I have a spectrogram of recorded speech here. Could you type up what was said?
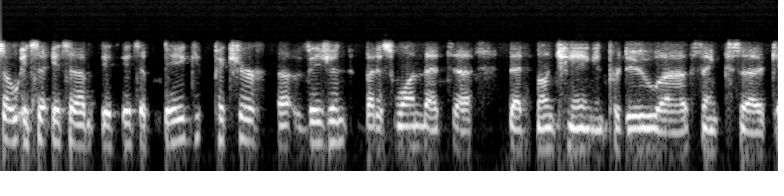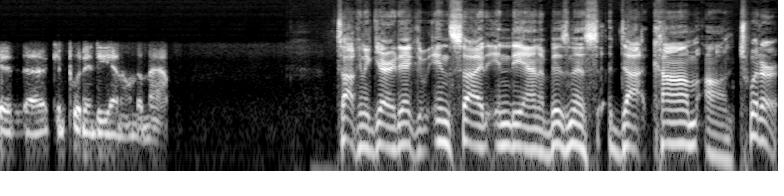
So it's a it's a it, it's a big picture uh, vision, but it's one that uh, that Mung Chiang and Purdue uh, thinks uh, can uh, can put Indiana on the map. Talking to Gary Dick of InsideIndianaBusiness.com on Twitter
